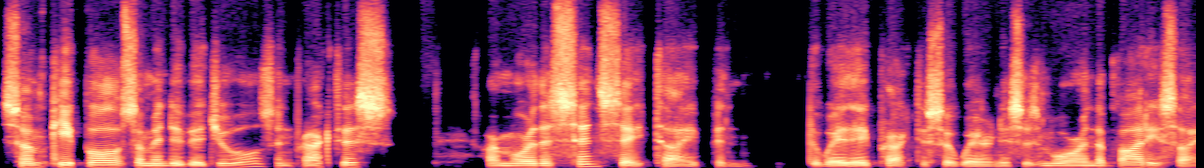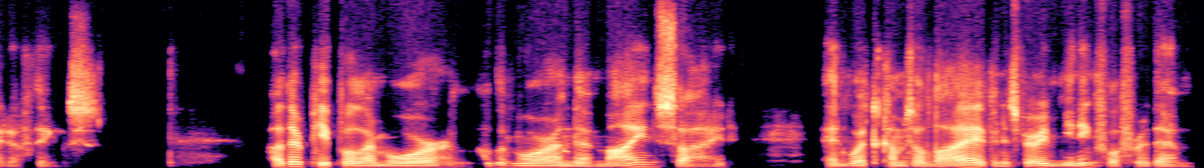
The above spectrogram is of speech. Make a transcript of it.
Some people, some individuals in practice are more the sensate type, and the way they practice awareness is more on the body side of things. Other people are more, a little more on the mind side, and what comes alive and is very meaningful for them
